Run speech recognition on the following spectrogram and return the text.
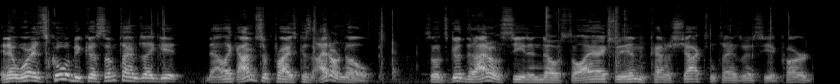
and it, it's cool because sometimes I get now like I'm surprised because I don't know, so it's good that I don't see it and know. So I actually am kind of shocked sometimes when I see a card,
